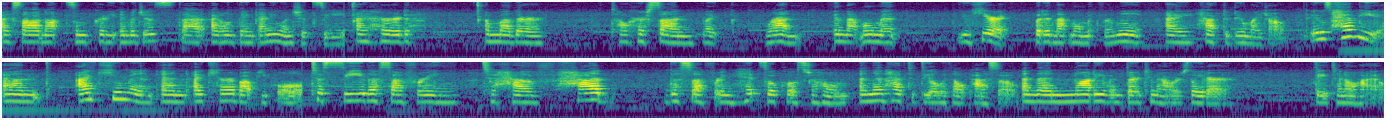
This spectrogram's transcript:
I saw not some pretty images that I don't think anyone should see. I heard a mother tell her son, like, run. In that moment, you hear it. But in that moment, for me, I have to do my job. It was heavy, and I'm human, and I care about people. To see the suffering, to have had the suffering hit so close to home, and then had to deal with El Paso, and then not even 13 hours later, Dayton, Ohio.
